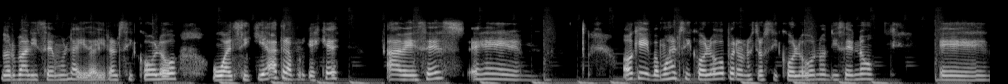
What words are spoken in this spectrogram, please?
normalicemos la ida a ir al psicólogo o al psiquiatra, porque es que a veces, eh, ok, vamos al psicólogo, pero nuestro psicólogo nos dice, no, eh,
